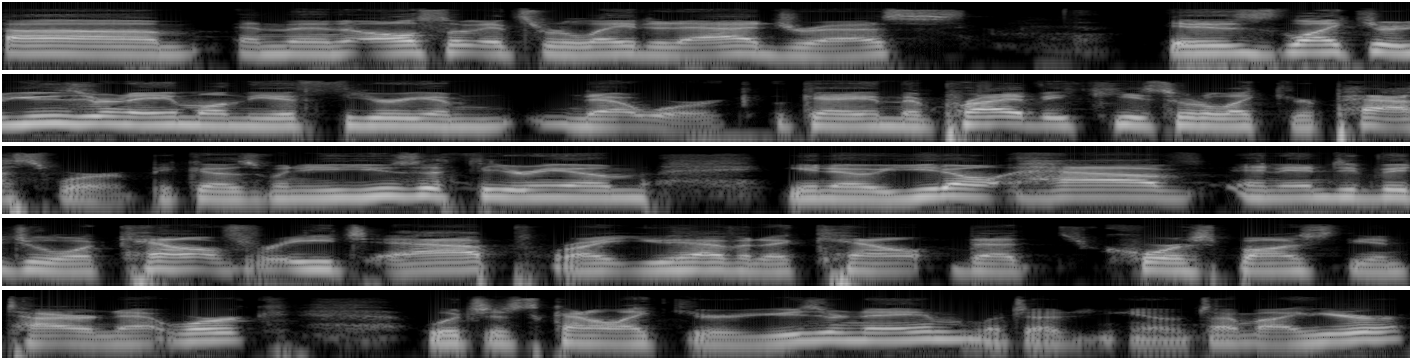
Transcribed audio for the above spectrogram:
um, and then also its related address is like your username on the Ethereum network. Okay. And the private key is sort of like your password because when you use Ethereum, you know, you don't have an individual account for each app, right? You have an account that corresponds to the entire network, which is kind of like your username, which I, you know, I'm talking about here.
